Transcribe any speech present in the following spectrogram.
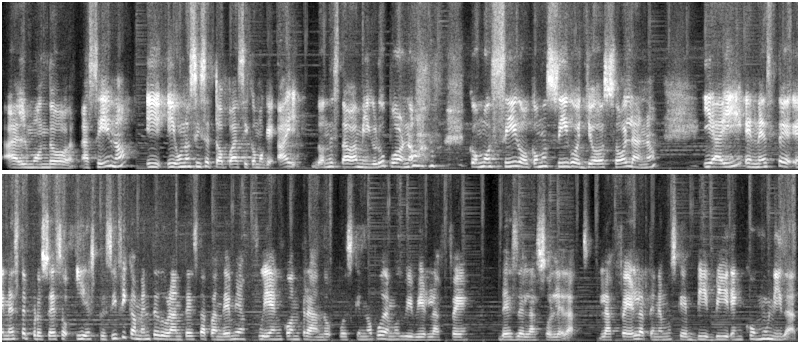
al mundo así, ¿no? Y, y, uno sí se topa así como que, ay, ¿dónde estaba mi grupo, no? ¿Cómo sigo? ¿Cómo sigo yo sola, no? Y ahí en este, en este proceso y específicamente durante esta pandemia fui encontrando pues que no podemos vivir la fe desde la soledad. La fe la tenemos que vivir en comunidad,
